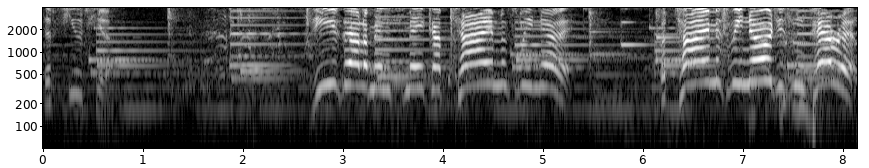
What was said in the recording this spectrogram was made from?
the future. These elements make up time as we know it. But time as we know it is in peril.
